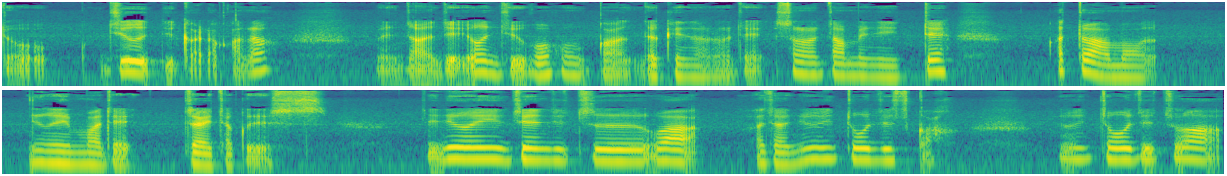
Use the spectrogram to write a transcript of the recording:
と10時からかな。面談で45分間だけなのでそのために行ってあとはもう入院まで在宅です。で入院前日はあじゃあ入院当日か。入院当日は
